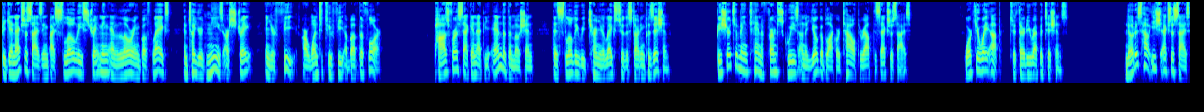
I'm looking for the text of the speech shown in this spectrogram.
Begin exercising by slowly straightening and lowering both legs until your knees are straight and your feet are 1 to 2 feet above the floor. Pause for a second at the end of the motion, then slowly return your legs to the starting position. Be sure to maintain a firm squeeze on the yoga block or towel throughout this exercise. Work your way up to 30 repetitions. Notice how each exercise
